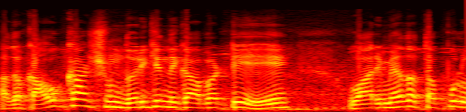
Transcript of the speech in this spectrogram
అదొక అవకాశం దొరికింది కాబట్టి వారి మీద తప్పులు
